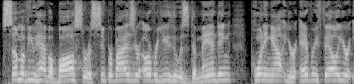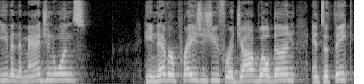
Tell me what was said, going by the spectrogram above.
Some of you have a boss or a supervisor over you who is demanding, pointing out your every failure, even imagined ones. He never praises you for a job well done, and to think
